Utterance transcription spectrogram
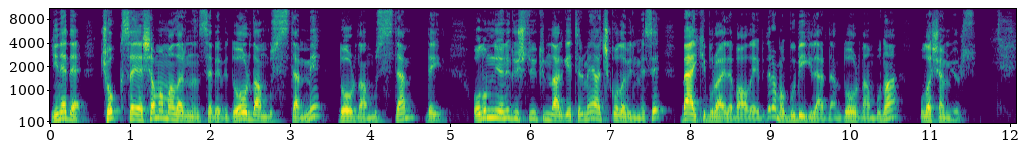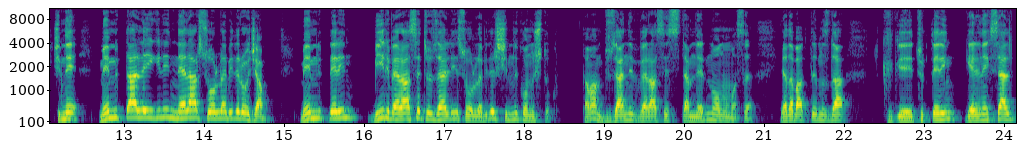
yine de çok kısa yaşamamalarının sebebi doğrudan bu sistem mi? Doğrudan bu sistem değil. Olumlu yönü güçlü hükümdar getirmeye açık olabilmesi belki burayla bağlayabilir ama bu bilgilerden doğrudan buna ulaşamıyoruz. Şimdi Memlüklerle ilgili neler sorulabilir hocam? Memlüklerin bir veraset özelliği sorulabilir. Şimdi konuştuk. Tamam düzenli bir veraset sistemlerinin olmaması ya da baktığımızda e, Türklerin geleneksel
